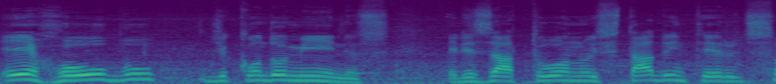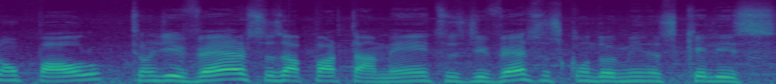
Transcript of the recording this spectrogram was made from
e roubo de condomínios. Eles atuam no estado inteiro de São Paulo. São diversos apartamentos, diversos condomínios que eles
